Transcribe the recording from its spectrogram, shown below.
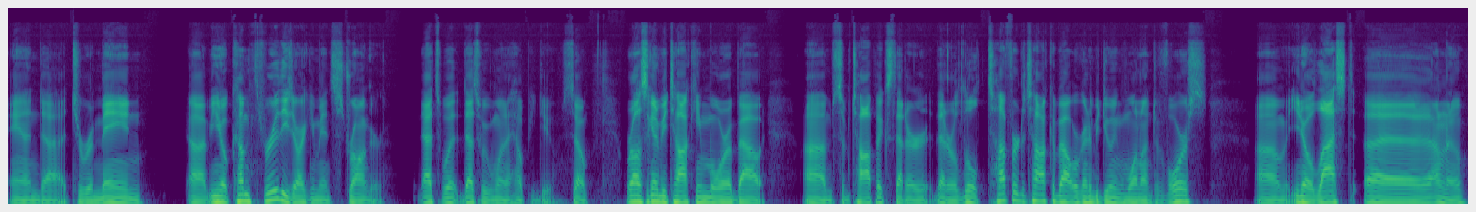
and uh, to remain uh, you know, come through these arguments stronger. That's what that's what we want to help you do. So we're also going to be talking more about um, some topics that are that are a little tougher to talk about. We're going to be doing one on divorce. Um, you know, last uh, I don't know,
